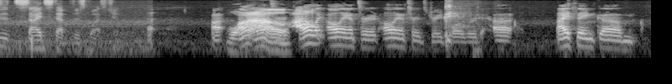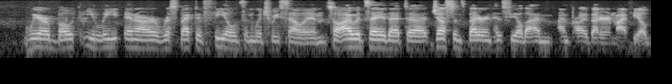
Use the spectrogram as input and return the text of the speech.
to sidestep this question. I- Wow. I'll, I'll answer it. I'll answer it straightforward. Uh, I think um, we are both elite in our respective fields in which we sell in. So I would say that uh, Justin's better in his field. I'm I'm probably better in my field.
